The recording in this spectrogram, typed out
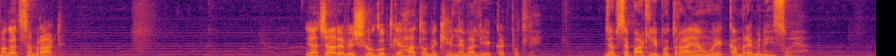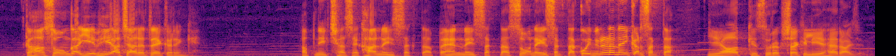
मगध सम्राट? या आचार्य विष्णुगुप्त के हाथों में खेलने वाली एक कठपुतली? जब से पाटलिपुत्र आया हूँ एक कमरे में नहीं सोया। कहाँ सोऊँगा यह भी आचार्य तय करेंगे। अपनी इच्छा से खा नहीं सकता पहन नहीं सकता सो नहीं सकता कोई निर्णय नहीं कर सकता। ये आपकी सुरक्षा के लिए है राजन।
